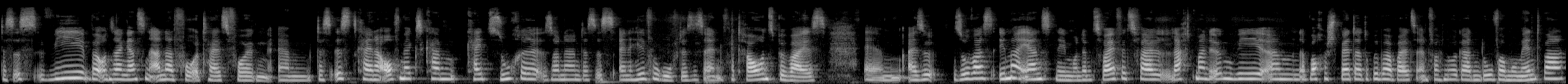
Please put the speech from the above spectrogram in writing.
Das ist wie bei unseren ganzen anderen Vorurteilsfolgen. Ähm, das ist keine Aufmerksamkeitssuche, sondern das ist ein Hilferuf, das ist ein Vertrauensbeweis. Ähm, also sowas immer ernst nehmen und im Zweifelsfall lacht man irgendwie ähm, eine Woche später drüber, weil es einfach nur gerade ein doofer Moment war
